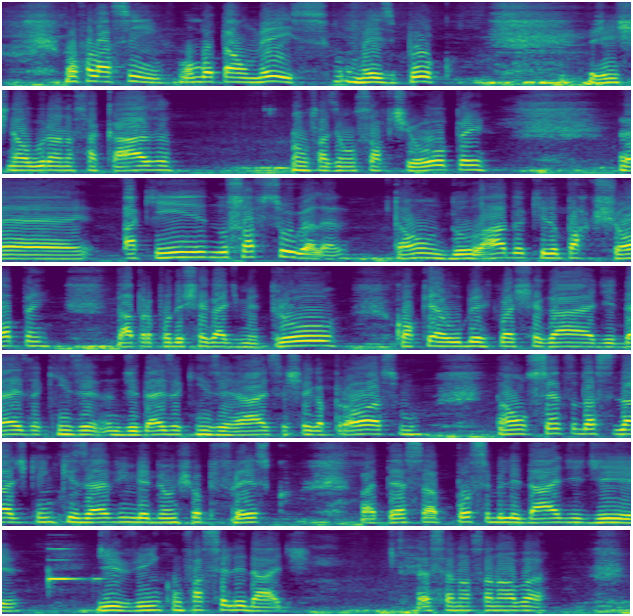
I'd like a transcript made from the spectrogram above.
Vamos falar assim, vamos botar um mês, um mês e pouco. A gente inaugura a nossa casa, vamos fazer um soft open. É, aqui no Soft Sul, galera. Então, do lado aqui do Parque Shopping, dá para poder chegar de metrô. Qualquer Uber que vai chegar de 10 a 15, de 10 a 15 reais, você chega próximo. Então, centro da cidade, quem quiser vir beber um chopp fresco, vai ter essa possibilidade de, de vir com facilidade. Essa é a nossa nova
